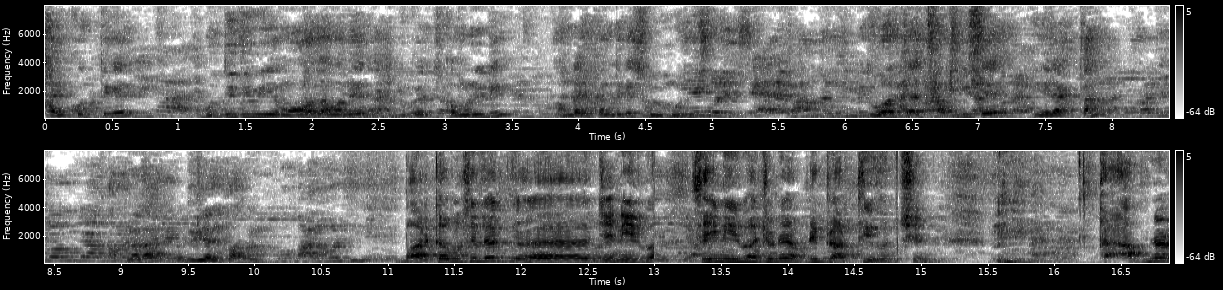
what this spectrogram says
হাইকোর্ট থেকে বুদ্ধিজীবী মহল, আমাদের অ্যাডভোকেট কমিউনিটি আমরা এখান থেকে শুরু করেছি। দু হাজার ছাব্বিশে এর একটা আপনারা রিজাল্ট পাবেন। বার কাউন্সিলের যে নির্বাচন সেই নির্বাচনে আপনি প্রার্থী হচ্ছেন। আপনার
